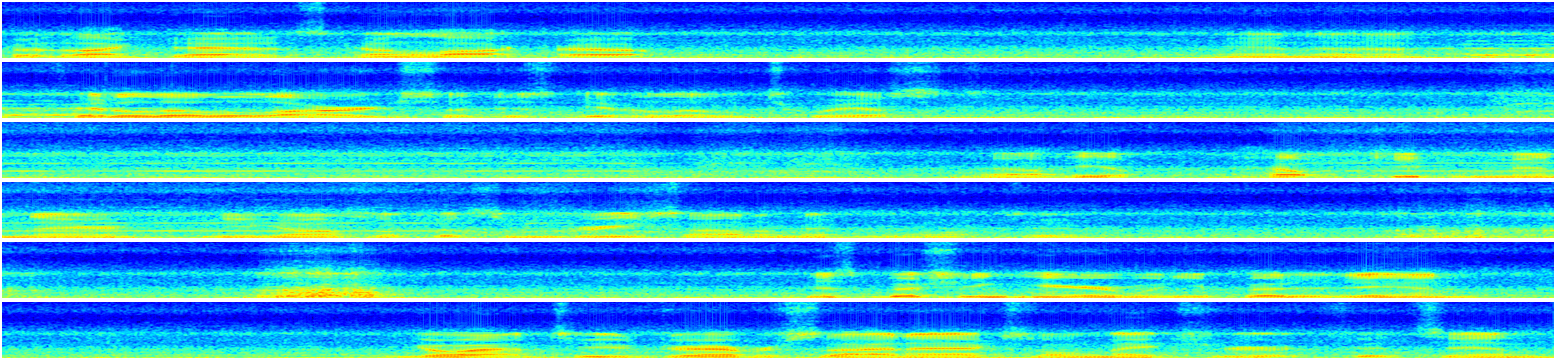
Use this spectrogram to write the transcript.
Put it like that, it's gonna lock up. And uh, fit a little large, so just give it a little twist. Now he'll help keep them in there. You can also put some grease on them if you want to. This bushing here, when you put it in, go out to your driver's side axle and make sure it fits in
